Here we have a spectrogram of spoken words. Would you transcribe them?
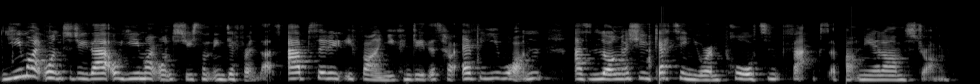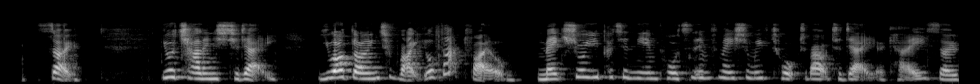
You might want to do that, or you might want to do something different. That's absolutely fine. You can do this however you want, as long as you get in your important facts about Neil Armstrong. So, your challenge today you are going to write your fact file. Make sure you put in the important information we've talked about today, okay? So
